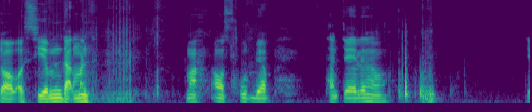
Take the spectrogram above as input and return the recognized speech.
จอบเอาเสียมดักมัน มาเอาสูตรแบบทันใจแล้วครับ จ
